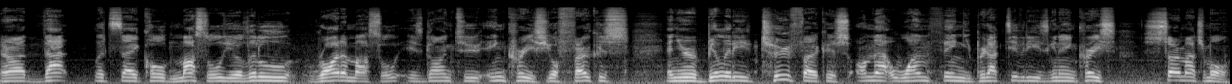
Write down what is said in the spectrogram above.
all right, that let's say called muscle, your little writer muscle is going to increase your focus and your ability to focus on that one thing. Your productivity is going to increase so much more.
